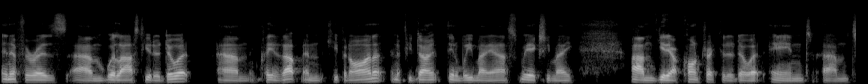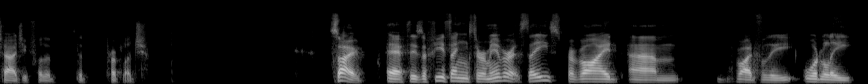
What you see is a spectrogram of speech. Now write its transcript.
And if there is, um, we'll ask you to do it, um, clean it up and keep an eye on it. And if you don't, then we may ask, we actually may um, get our contractor to do it and um, charge you for the, the privilege. So if there's a few things to remember, it's these, provide, um, provide for the orderly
